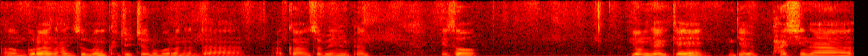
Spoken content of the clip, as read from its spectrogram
엄불한 한숨은 그칠 줄은 몰랐는다. 아까운 소변은 편 그래서 용렬게 이게 밭이나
